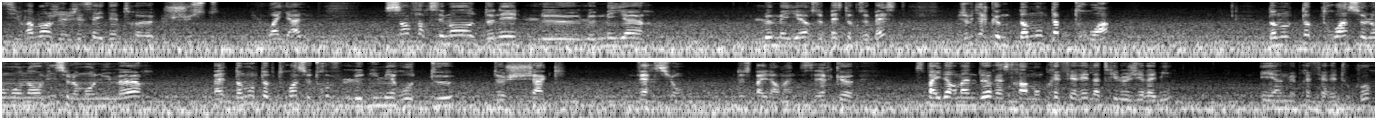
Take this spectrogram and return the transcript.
Si vraiment j'essaye d'être juste, loyal, sans forcément donner le meilleur le meilleur, the best of the best. Je veux dire que dans mon top 3, dans mon top 3, selon mon envie, selon mon humeur, bah, dans mon top 3 se trouve le numéro 2 de chaque version de Spider-Man. C'est-à-dire que Spider-Man 2 restera mon préféré de la trilogie Rémi et un de mes préférés tout court.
